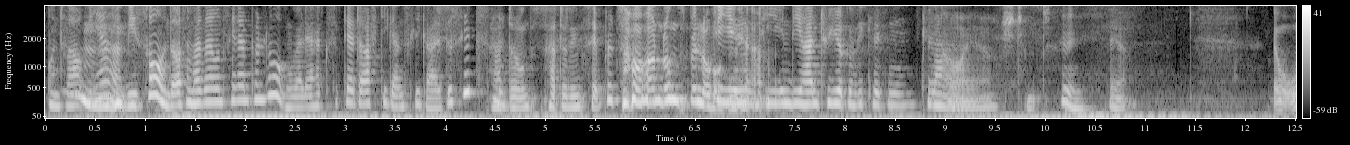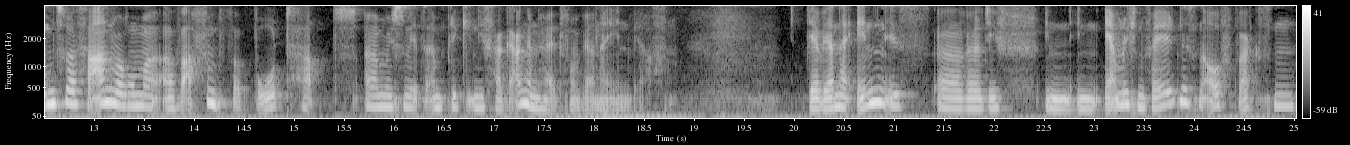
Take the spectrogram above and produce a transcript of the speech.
Und warum? Hm. Ja, wieso? Und außerdem hat er uns dann belogen, weil er hat gesagt, er darf die ganz legal besitzen. Hat er uns, hat er den Zeppelzauber und uns belogen. die, in, ja. die in die Handtücher gewickelten genau, Knarren. ja, stimmt. Hm. Ja. Um zu erfahren, warum er ein Waffenverbot hat, äh, müssen wir jetzt einen Blick in die Vergangenheit von Werner N. werfen. Der Werner N. ist äh, relativ in, in ärmlichen Verhältnissen aufgewachsen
